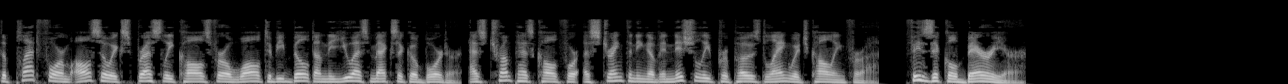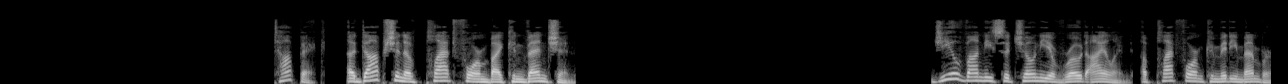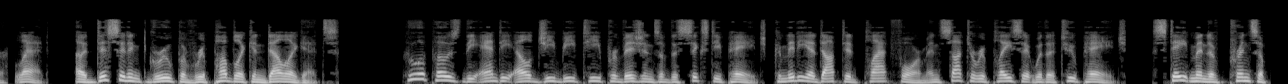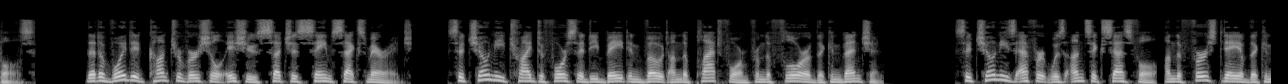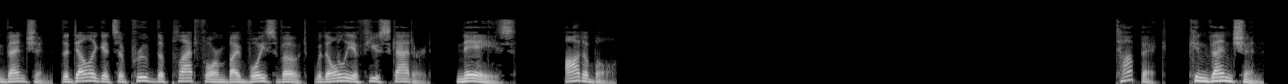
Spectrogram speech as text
The platform also expressly calls for a wall to be built on the U.S.-Mexico border, as Trump has called for a strengthening of initially proposed language calling for a «physical barrier» Topic: Adoption of platform by convention. Giovanni Cicione of Rhode Island, a platform committee member, led a dissident group of Republican delegates who opposed the anti-LGBT provisions of the 60-page, committee-adopted platform and sought to replace it with a two-page «statement of principles» that avoided controversial issues such as same-sex marriage. Cicione tried to force a debate and vote on the platform from the floor of the convention. Cicione's effort was unsuccessful. On the first day of the convention, the delegates approved the platform by voice vote, with only a few scattered nays audible. Topic: Convention.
